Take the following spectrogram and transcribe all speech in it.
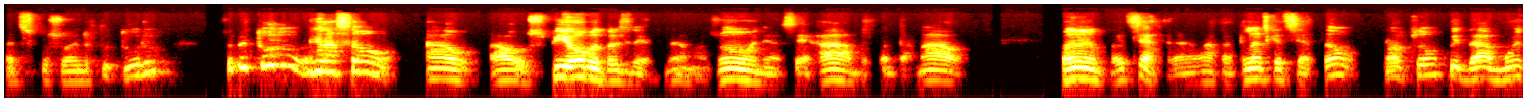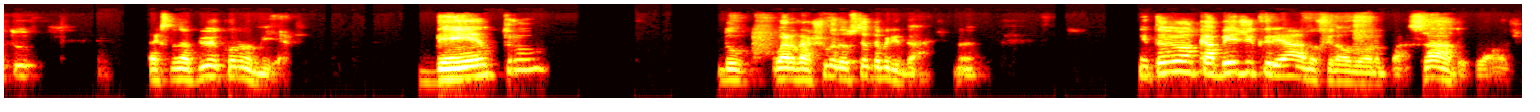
na discussão do futuro, sobretudo em relação ao, aos biomas brasileiros, né? Amazônia, Cerrado, Pantanal, Pampa, etc., Mata Atlântica, etc. Então, nós precisamos cuidar muito da questão da bioeconomia, dentro do guarda-chuva da sustentabilidade. Né? Então, eu acabei de criar, no final do ano passado, Cláudio,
